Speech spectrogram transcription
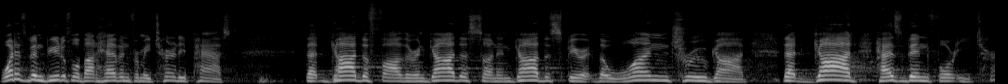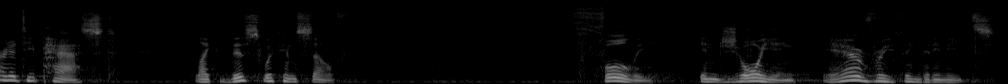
What has been beautiful about heaven from eternity past? That God the Father and God the Son and God the Spirit, the one true God, that God has been for eternity past like this with Himself, fully enjoying everything that He meets.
